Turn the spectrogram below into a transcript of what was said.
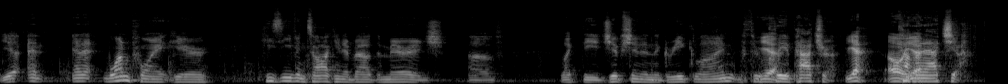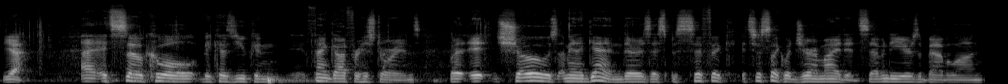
Yeah, and and at one point here, he's even talking about the marriage of like the Egyptian and the Greek line through Yeah. Cleopatra Yeah. Oh coming yeah. at you. Yeah. Uh, it's so cool because you can thank God for historians, but it shows. I mean, again, there's a specific. It's just like what Jeremiah did: seventy years of Babylon,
